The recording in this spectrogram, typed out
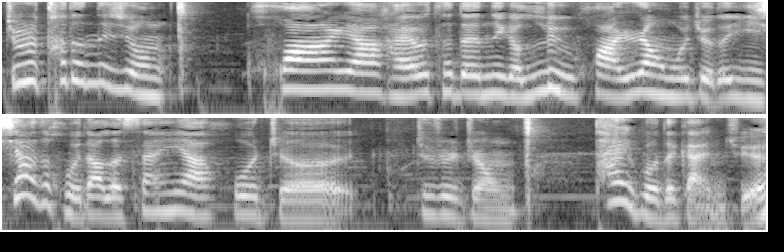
就是它的那种花呀还有它的那个绿化让我觉得一下子回到了三亚或者就是这种泰国的感觉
